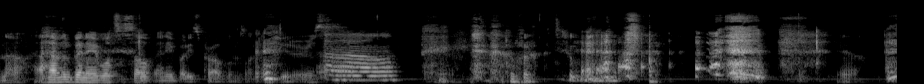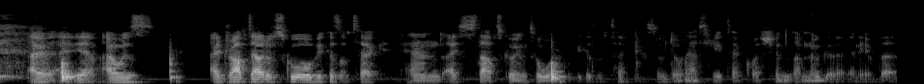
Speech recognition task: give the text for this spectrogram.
no, I haven't been able to solve anybody's problems on computers. Oh. Uh, I, I yeah, I was I dropped out of school because of tech, and I stopped going to work because of tech. So don't ask me tech questions. I'm no good at any of that.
